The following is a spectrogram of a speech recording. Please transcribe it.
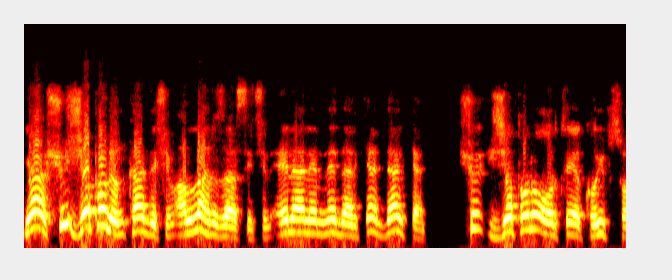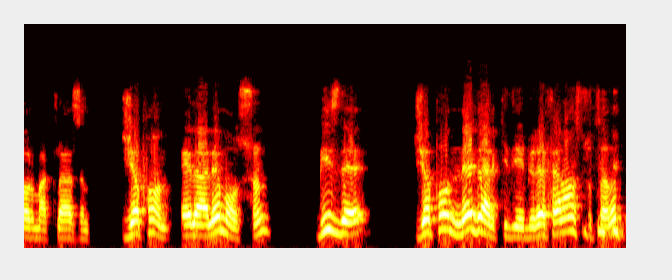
Ya şu Japon'un kardeşim Allah rızası için el alem ne derken derken şu Japon'u ortaya koyup sormak lazım. Japon el alem olsun. Biz de Japon ne der ki diye bir referans tutalım.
